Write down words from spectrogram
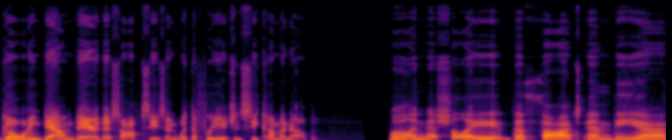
going down there this offseason with the free agency coming up? Well, initially, the thought and the uh,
